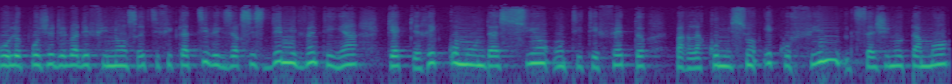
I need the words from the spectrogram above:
pour le projet de loi des finances rectificatives exercice 2021, quelques recommandations ont été faites par la commission ECOFIN. Il s'agit notamment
